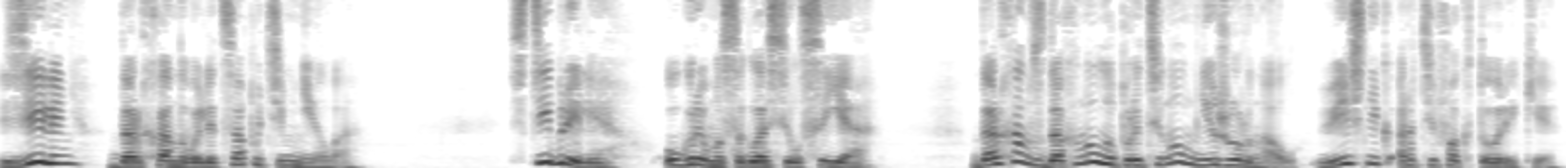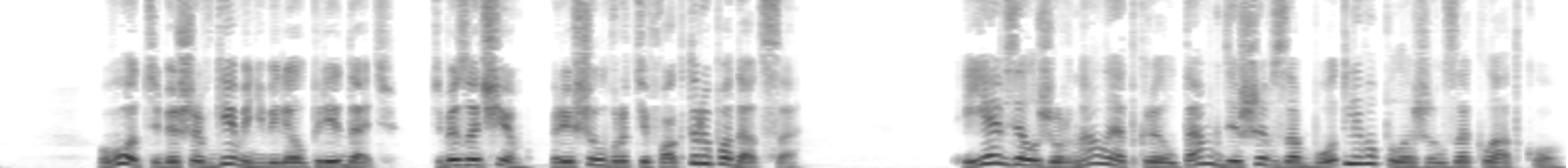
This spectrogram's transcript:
Зелень Дарханова лица потемнела. «Стибрили», — угрюмо согласился я. Дархан вздохнул и протянул мне журнал «Вестник артефакторики». «Вот, тебе шеф Гемини велел передать. Тебе зачем? Решил в артефакторы податься?» Я взял журнал и открыл там, где шеф заботливо положил закладку.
